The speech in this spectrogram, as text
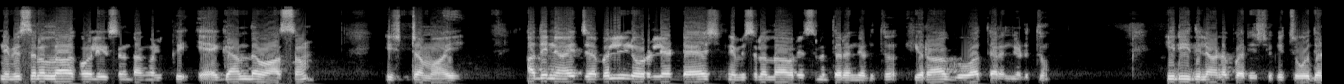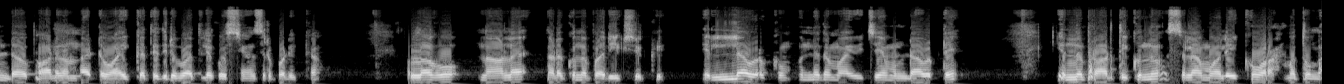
നബിസലാഹു അലൈഹി തങ്ങൾക്ക് ഏകാന്തവാസം ഇഷ്ടമായി. അതിനായി ജബൽ നൂറിലെ ഡാഷ് നബി സല്ലല്ലാഹു അലൈഹി വസല്ലം തെരഞ്ഞെടുത്തു തെരഞ്ഞെടുത്തു. ഈ രീതിയിലാണ് പരീക്ഷയ്ക്ക് ചോദ്യം ഉണ്ടാവും പാഠം നന്നായിട്ട് വായിക്കുക തെതിരുപാത്തിലെ ക്വസ്റ്റ്യൻ ആൻസർ പഠിക്കുക. അള്ളാഹു നാളെ നടക്കുന്ന പരീക്ഷയ്ക്ക് എല്ലാവർക്കും ഉന്നതമായ വിജയം ഉണ്ടാവട്ടെ. എന്ന് പ്രാർത്ഥിക്കുന്നു. അസ്സാം വലൈക്കും വറഹമത്തുള്ള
